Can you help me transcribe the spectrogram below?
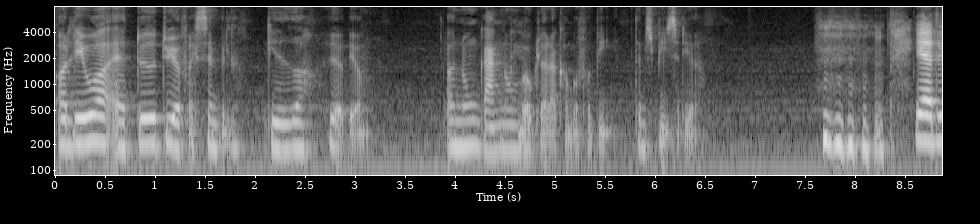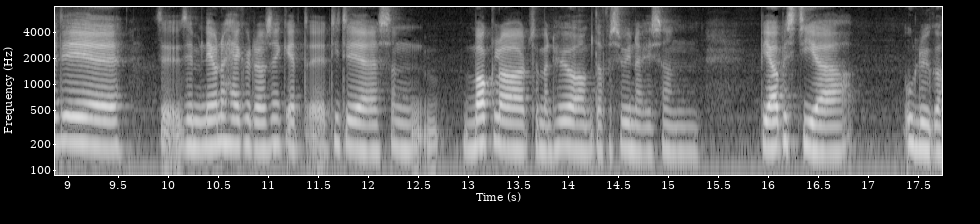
og lever af døde dyr, for eksempel geder, hører vi om. Og nogle gange nogle mugler, der kommer forbi. Dem spiser de. Ja, det, det, øh, det, det nævner Hagrid også, ikke? at øh, de der sådan mokler, som man hører om, der forsvinder i sådan bjergbestiger ulykker,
